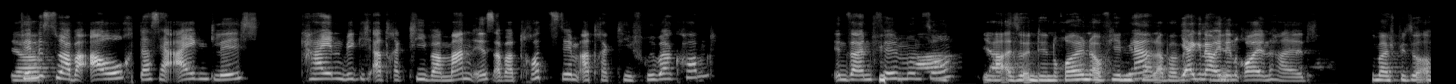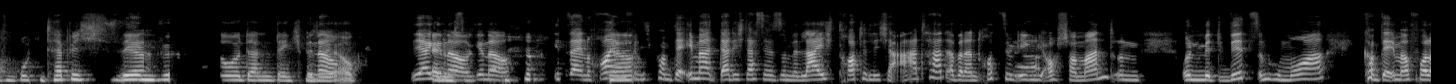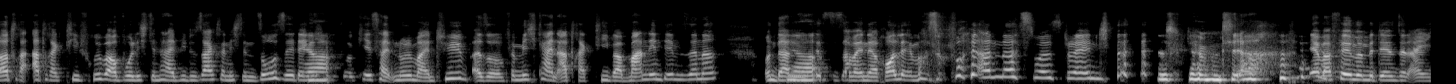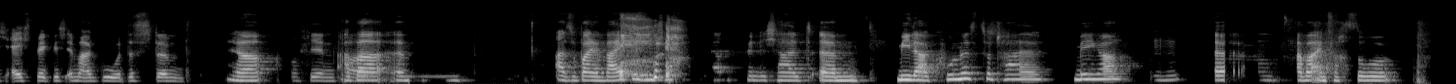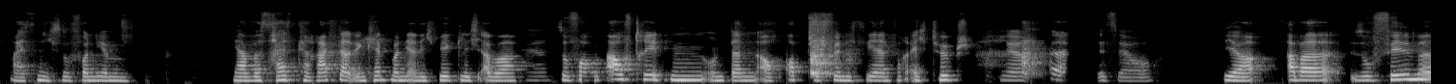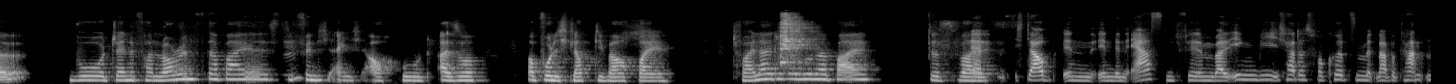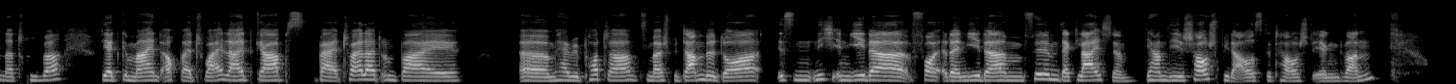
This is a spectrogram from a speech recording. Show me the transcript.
ja. Findest du aber auch, dass er eigentlich kein wirklich attraktiver Mann ist, aber trotzdem attraktiv rüberkommt? In seinen Filmen ja, und so? Ja, also in den Rollen auf jeden ja? Fall. Aber ja, genau, in den Rollen halt. Zum Beispiel so auf dem roten Teppich sehen ja. würde, so, dann denke ich mir genau. so, ja, okay. Ja, genau, genau. In seinen Räumen, ja. finde ich, kommt er immer, dadurch, dass er so eine leicht trottelige Art hat, aber dann trotzdem ja. irgendwie auch charmant und, und mit Witz und Humor, kommt er immer voll attraktiv rüber, obwohl ich den halt, wie du sagst, wenn ich den so sehe, denke ja. ich so, okay, ist halt null mein Typ. Also für mich kein attraktiver Mann in dem Sinne. Und dann ja. ist es aber in der Rolle immer so voll anders, voll strange. Das stimmt, ja. Ja, aber Filme mit denen sind eigentlich echt wirklich immer gut, das stimmt. Ja. Auf jeden Fall. Aber ähm, also bei weiblichen Schauspielern finde ich halt ähm, Mila Kunis total mega. Mhm. Ähm, aber einfach so, weiß nicht, so von ihrem, ja, was heißt Charakter, den kennt man ja nicht wirklich, aber ja. so vom Auftreten und dann auch optisch finde ich sie einfach echt hübsch. Ja, ist ja auch. Ja, aber so Filme, wo Jennifer Lawrence dabei ist, mhm. die finde ich eigentlich auch gut. Also, obwohl ich glaube, die war auch bei Twilight oder so dabei. Das war äh, ich glaube, in, in den ersten Filmen, weil irgendwie, ich hatte es vor kurzem mit einer Bekannten darüber, die hat gemeint, auch bei Twilight gab es, bei Twilight und bei ähm, Harry Potter, zum Beispiel Dumbledore, ist nicht in jeder oder in jedem Film der gleiche. Die haben die Schauspieler ausgetauscht irgendwann.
